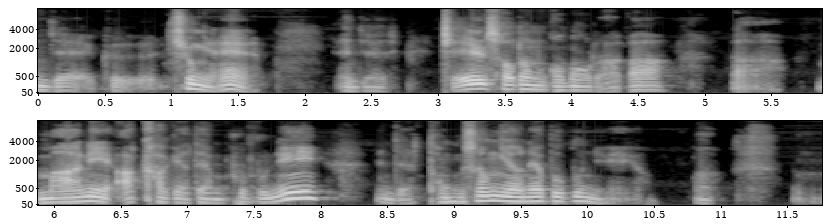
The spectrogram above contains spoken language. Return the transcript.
이제 그 중에 이제 제일 소돔 고모라가 아, 많이 악하게 된 부분이 이제 동성연애 부분이에요. 어, 음.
